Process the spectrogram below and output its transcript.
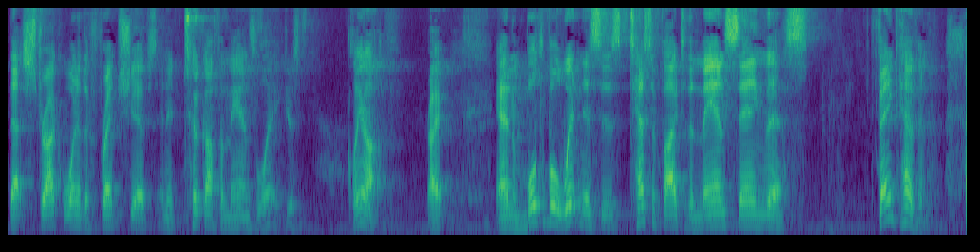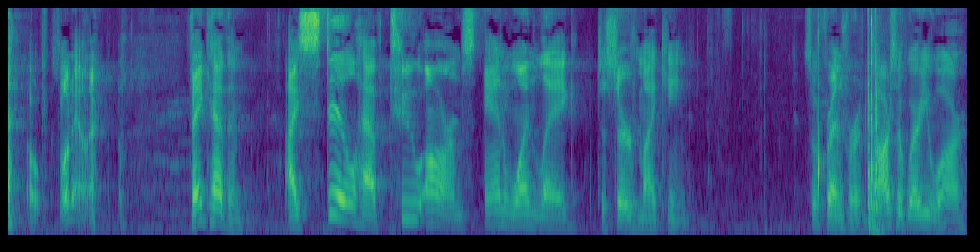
that struck one of the French ships, and it took off a man's leg, just clean off, right? And multiple witnesses testified to the man saying this Thank heaven. oh, slow down there. Thank heaven I still have two arms and one leg to serve my king. So, friends, regardless of where you are,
